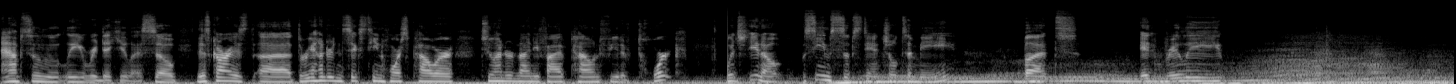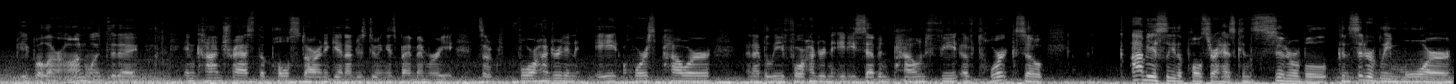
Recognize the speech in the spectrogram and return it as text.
absolutely ridiculous. So this car is uh, 316 horsepower 295 pound feet of torque which you know seems substantial to me but it really people are on one today in contrast the polestar and again i'm just doing this by memory it's a 408 horsepower and i believe 487 pound feet of torque so obviously the Polestar has considerable, considerably more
